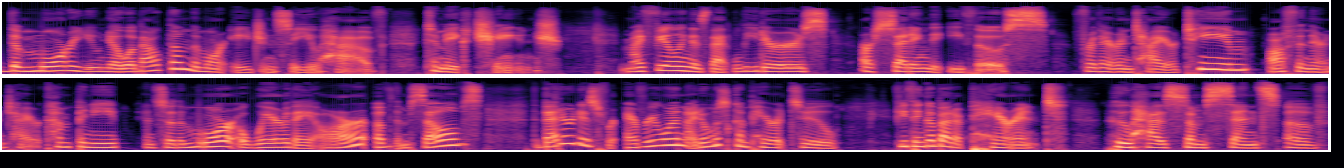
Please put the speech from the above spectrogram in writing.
the more you know about them, the more agency you have to make change. My feeling is that leaders are setting the ethos for their entire team, often their entire company. And so the more aware they are of themselves, the better it is for everyone. I'd almost compare it to if you think about a parent who has some sense of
